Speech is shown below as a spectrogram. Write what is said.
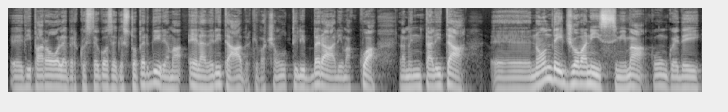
eh, di parole per queste cose che sto per dire, ma è la verità perché facciamo tutti liberali, ma qua la mentalità eh, non dei giovanissimi, ma comunque dei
